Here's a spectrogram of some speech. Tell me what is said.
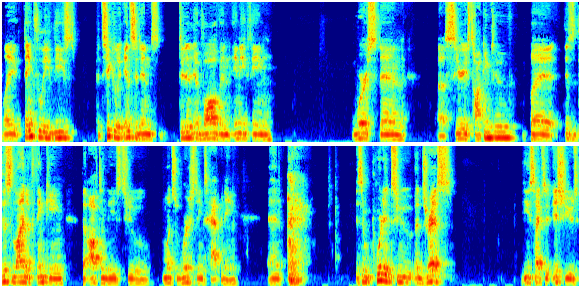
Like, thankfully, these particular incidents didn't involve in anything worse than a serious talking to, but it's this line of thinking that often leads to much worse things happening. And it's important to address these types of issues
